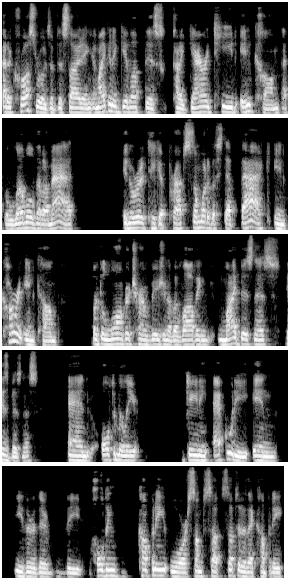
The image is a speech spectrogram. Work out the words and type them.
at a crossroads of deciding, am I going to give up this kind of guaranteed income at the level that I'm at in order to take a perhaps somewhat of a step back in current income, but the longer term vision of evolving my business, his business, and ultimately gaining equity in either the, the holding company or some sub- subset of that company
